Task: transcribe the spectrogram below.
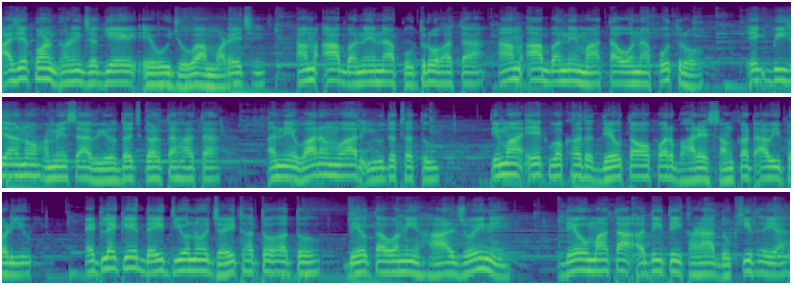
આજે પણ ઘણી જગ્યાએ એવું જોવા મળે છે. આમ આ બંનેના પુત્રો હતા. આમ આ બંને માતાઓના પુત્રો એકબીજાનો હંમેશા વિરોધ જ કરતા હતા અને વારંવાર યુદ્ધ થતું. તેમાં એક વખત દેવતાઓ પર ભારે સંકટ આવી પડ્યું. એટલે કે દૈત્યોનો જય થતો હતો. દેવતાઓની હાર જોઈને દેવમાતા અદિતિ ઘણા દુઃખી થયા.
